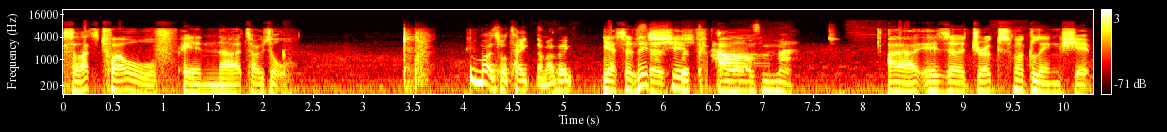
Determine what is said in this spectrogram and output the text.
So that's twelve in uh, total. We might as well take them, I think. Yeah. So He this says, ship with the power uh, of math. uh, is a drug smuggling ship.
